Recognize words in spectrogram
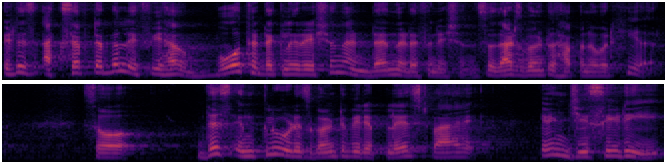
It is acceptable if we have both a declaration and then a definition. So, that is going to happen over here. So, this include is going to be replaced by in GCD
